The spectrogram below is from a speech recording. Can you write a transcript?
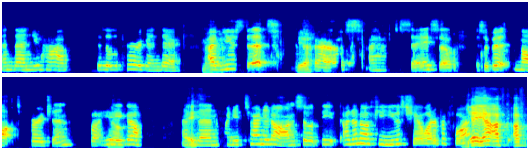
and then you have the little peregrine there. I've used it Yeah. Faroes, I have to say, so it's a bit not virgin, but here No. you go. And Hey. then when you turn it on, so the I don't know if you used Shearwater before. Yeah, yeah. I've, I've,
